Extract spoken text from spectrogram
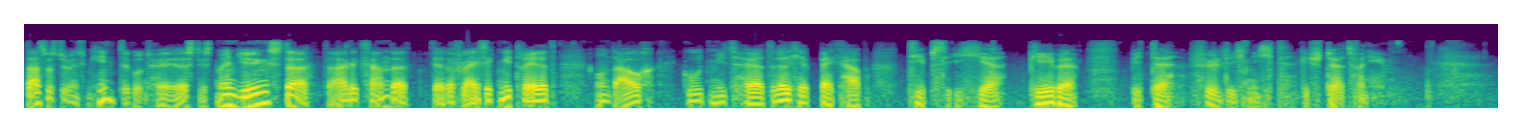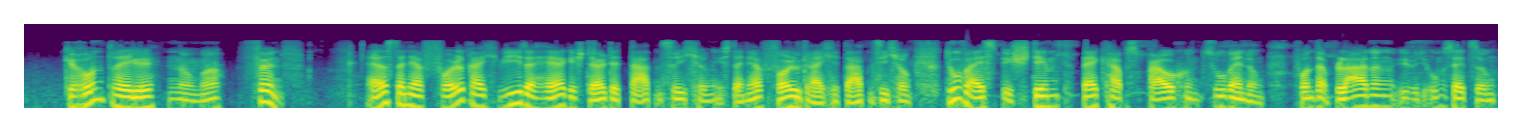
Das, was du übrigens im Hintergrund hörst, ist mein Jüngster, der Alexander, der da fleißig mitredet und auch gut mithört, welche Backup-Tipps ich hier gebe. Bitte fühl dich nicht gestört von ihm. Grundregel Nummer 5. Erst eine erfolgreich wiederhergestellte Datensicherung ist eine erfolgreiche Datensicherung. Du weißt bestimmt, Backups brauchen Zuwendung von der Planung über die Umsetzung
